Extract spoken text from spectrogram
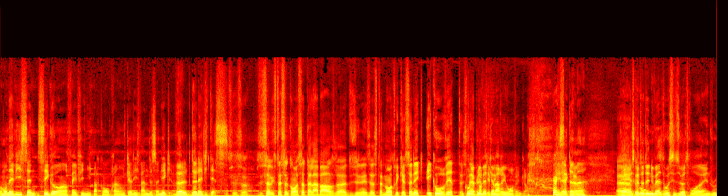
à mon avis, Sega a enfin fini par comprendre que les fans de Sonic veulent de la vitesse. C'est ça. C'est ça, c'était ça le concept à la base là, du Genesis, c'était de montrer que Sonic il court vite. Il courait plus vite que. Mario, en fin de compte. Exactement. Euh, Est-ce que tu as des nouvelles, toi aussi, du E3, Andrew?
